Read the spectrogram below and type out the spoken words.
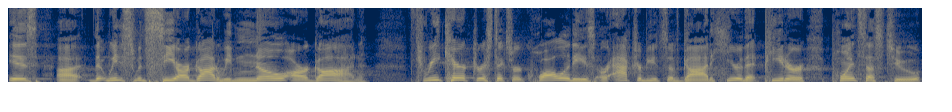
is uh, that we would see our God. We know our God. Three characteristics or qualities or attributes of God here that Peter points us to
